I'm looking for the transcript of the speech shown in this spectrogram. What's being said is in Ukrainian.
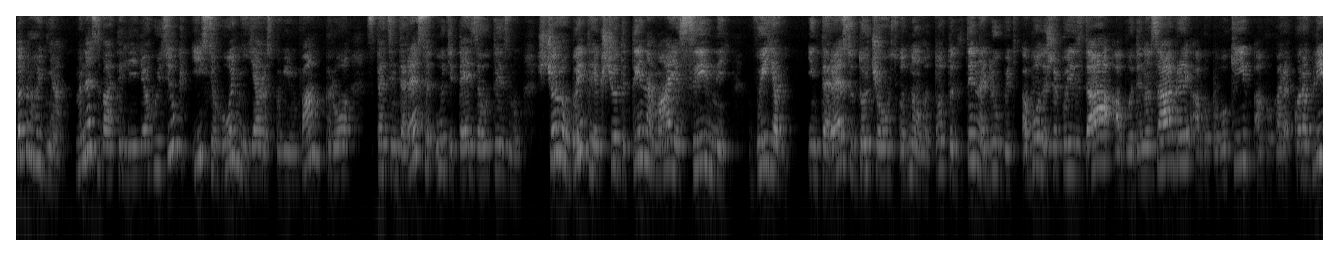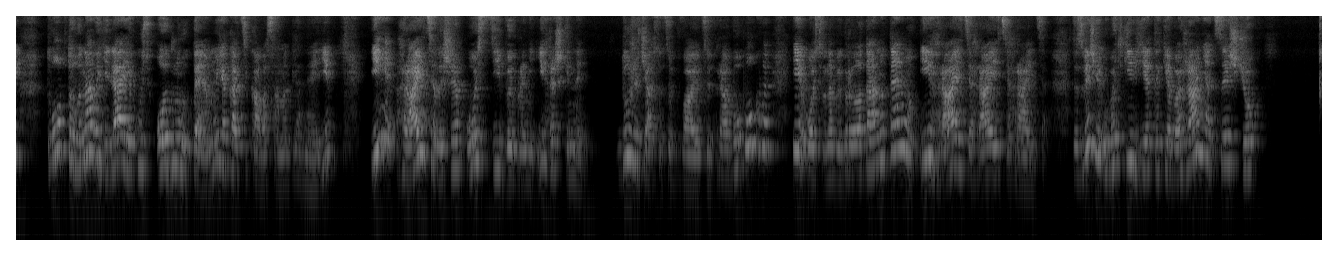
Доброго дня! Мене звати Лілія Гузюк, і сьогодні я розповім вам про спецінтереси у дітей з аутизмом. Що робити, якщо дитина має сильний вияв інтересу до чогось одного? Тобто дитина любить або лише поїзда, або динозаври, або павуків, або кораблі. Тобто вона виділяє якусь одну тему, яка цікава саме для неї, і грається лише в ось ці вибрані іграшки неї. Дуже часто це бувають цифри або букви, і ось вона вибрала дану тему і грається, грається, грається. Зазвичай у батьків є таке бажання, це щоб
